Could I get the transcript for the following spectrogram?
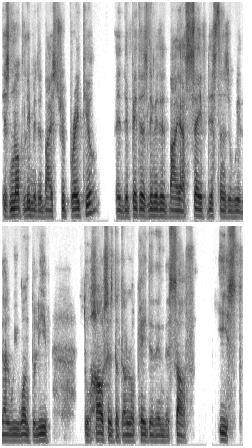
is not limited by strip ratio uh, the pit is limited by a safe distance that we, want to leave to houses that are located in the southeast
